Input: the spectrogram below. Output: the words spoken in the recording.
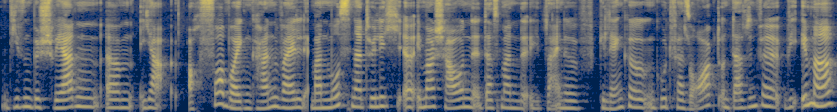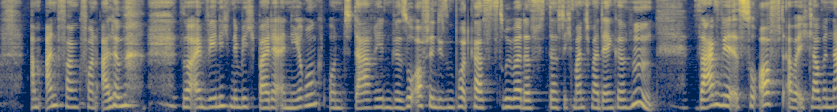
diesen Beschwerden ähm, ja auch vorbeugen kann, weil man muss natürlich äh, immer schauen, dass man seine Gelenke gut versorgt. Und da sind wir wie immer am Anfang von allem so ein wenig, nämlich bei der Ernährung. Und da reden wir so oft in diesem Podcast drüber, dass, dass ich manchmal denke, hm, sagen wir es so oft, aber ich glaube, nein,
